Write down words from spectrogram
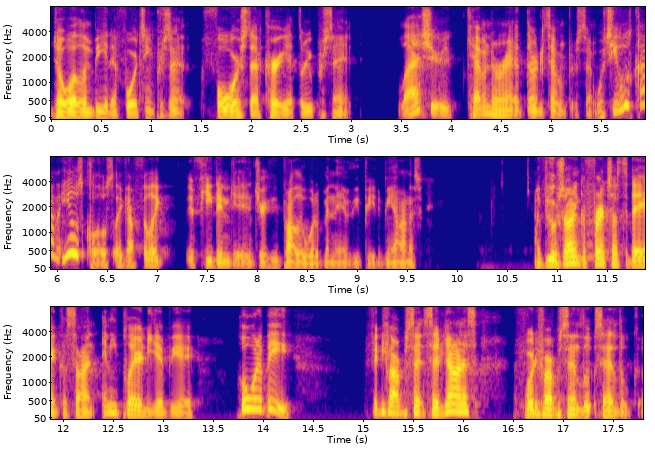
Joel Embiid at 14%. Four, Steph Curry at 3%. Last year, Kevin Durant at 37%, which he was kind of he was close. Like I feel like if he didn't get injured, he probably would have been the MVP, to be honest. If you were starting a franchise today and could sign any player to the NBA, who would it be? 55% said Giannis, 45% said Luka.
